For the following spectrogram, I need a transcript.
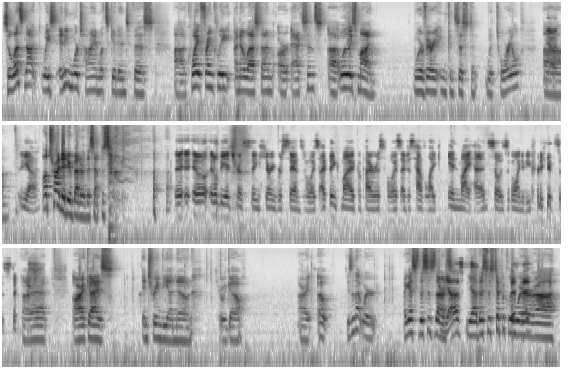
So let's not waste any more time. Let's get into this. Uh, quite frankly, I know last time our accents, uh, well, at least mine, were very inconsistent with Toriel. Yeah. Um, Yeah, I'll try to do better this episode. it, it'll it'll be interesting hearing Rasan's voice. I think my Papyrus voice I just have like in my head, so it's going to be pretty consistent. all right, all right, guys, entering the unknown. Here we go. All right. Oh, isn't that where? I guess this is our. Yes. Yeah, this is typically This- where uh,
